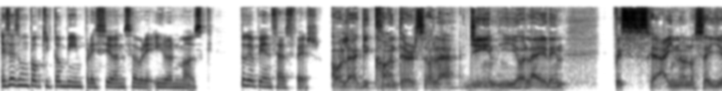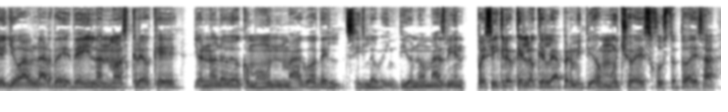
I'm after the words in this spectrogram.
esa es un poquito mi impresión sobre Elon Musk. ¿Tú qué piensas, Fer? Hola, Geek Hunters, hola, Jean y hola, Eren. Pues ahí no lo sé, yo, yo hablar de, Elon Musk creo que yo no lo veo como un mago del siglo XXI, más bien, pues sí, creo que lo que le ha permitido mucho es justo toda esa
